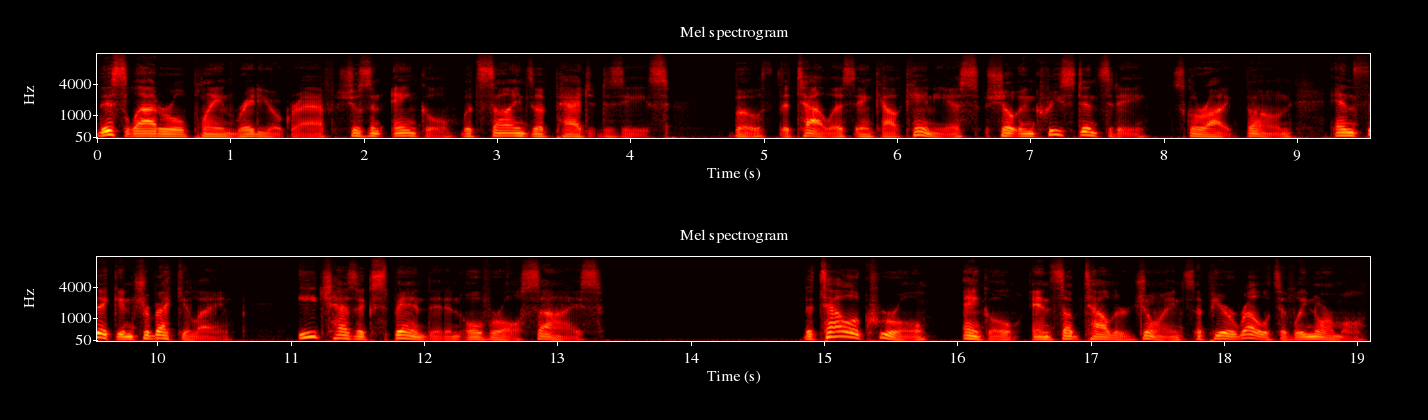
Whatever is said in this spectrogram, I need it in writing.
This lateral plain radiograph shows an ankle with signs of Paget disease. Both the talus and calcaneus show increased density, sclerotic bone, and thickened trabeculae. Each has expanded in overall size. The talocrural, ankle, and subtalar joints appear relatively normal.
